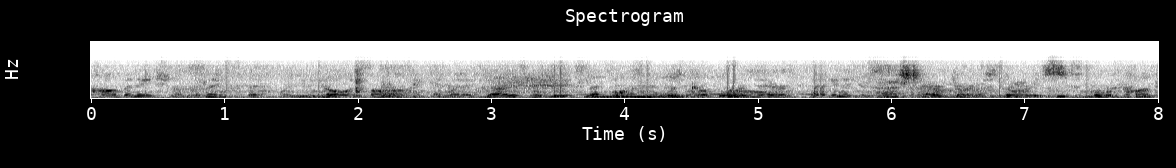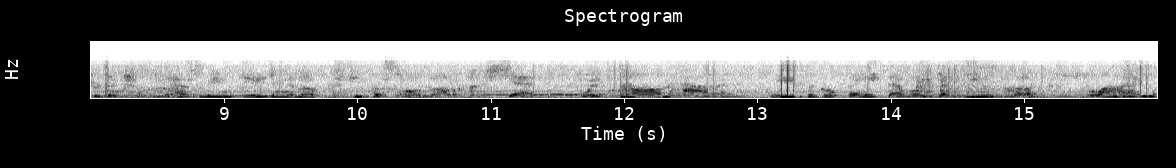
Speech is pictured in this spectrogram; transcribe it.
combination of things that when you know a song and when it does what you expect it to, there's a reward there. It's like an interesting character in a story. He's full of contradictions. It has to be engaging enough to keep us on the hook. Shift with Tom Allen. Musical base that will get you hooked, blind,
